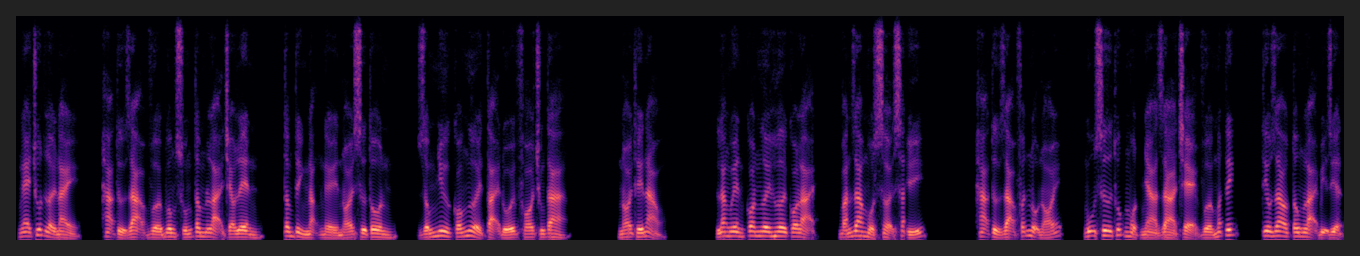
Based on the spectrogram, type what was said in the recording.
Nghe chút lời này, hạ tử dạ vừa bông xuống tâm lại treo lên, tâm tình nặng nề nói sư tôn, giống như có người tại đối phó chúng ta. Nói thế nào? Lăng nguyên con ngươi hơi co lại, bắn ra một sợi sắc ý. Hạ tử dạ phẫn nộ nói, ngũ sư thúc một nhà già trẻ vừa mất tích, tiêu giao tông lại bị diệt.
